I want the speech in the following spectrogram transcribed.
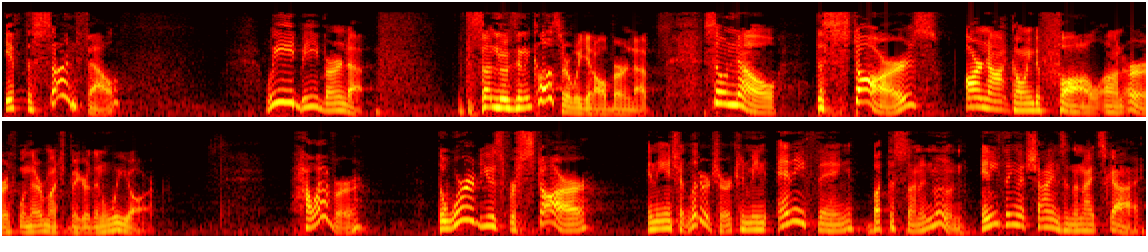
if the sun fell, we'd be burned up. If the sun moves any closer, we get all burned up. So no, the stars are not going to fall on earth when they're much bigger than we are. However, the word used for star in the ancient literature can mean anything but the sun and moon, anything that shines in the night sky.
